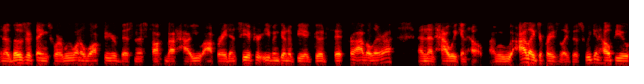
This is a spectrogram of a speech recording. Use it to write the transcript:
you know, those are things where we want to walk through your business, talk about how you operate, and see if you're even going to be a good fit for Avalara, and then how we can help. I mean, I like to phrase it like this: we can help you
